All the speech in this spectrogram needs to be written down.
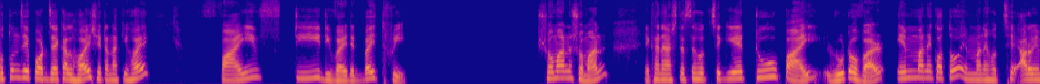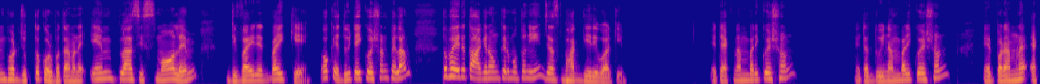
নতুন যে পর্যায়কাল হয়, সেটা নাকি হয় five T divided by three সমান সমান, এখানে আসতেছে হচ্ছে গিয়ে two pi root over M মানে কত? এম মানে হচ্ছে আরও এম ভর যুক্ত করব, তার মানে M plus small M divided by K okay দুইটা ইকুয়েশন পেলাম। তো ভাই, এটা তো আগের অঙ্কের মতনই জাস্ট ভাগ দিয়ে দিব আর কি। এটা এক নাম্বার ইকুয়েশন এটা দুই নাম্বার ইকুয়েশন এরপর আমরা এক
